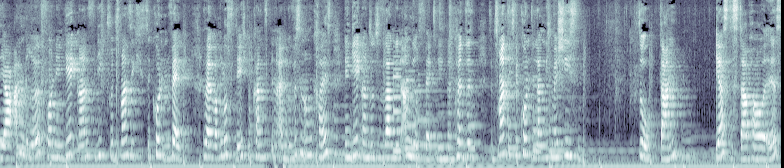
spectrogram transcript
der Angriff von den Gegnern fliegt für 20 Sekunden weg. Das ist einfach lustig. Du kannst in einem gewissen Umkreis den Gegnern sozusagen den Angriff wegnehmen. Dann können sie für 20 Sekunden lang nicht mehr schießen. So, dann, erste Star Power ist,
